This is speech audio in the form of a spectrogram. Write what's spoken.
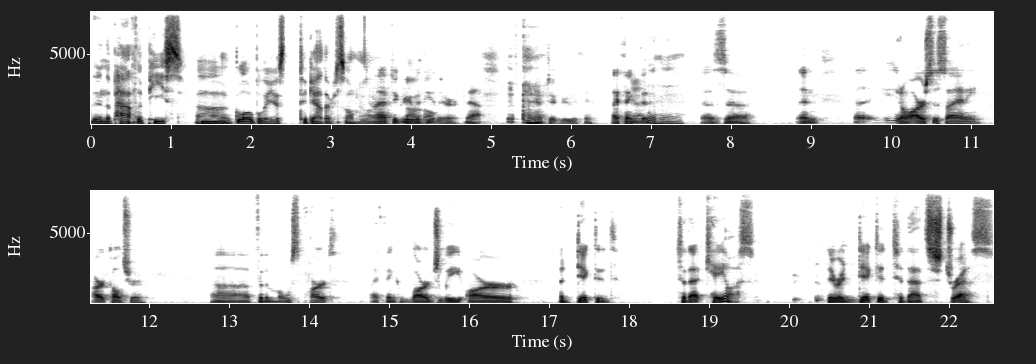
in the path of peace uh, Mm. globally is together. So I have to agree Not with at you there. Yeah. I have to agree with you. I think Yeah. that Mhm. as uh, and uh, you know our society, our culture, uh, for the most part, I think largely are addicted to that chaos. They're addicted to that stress.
